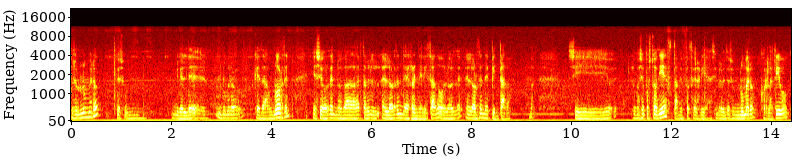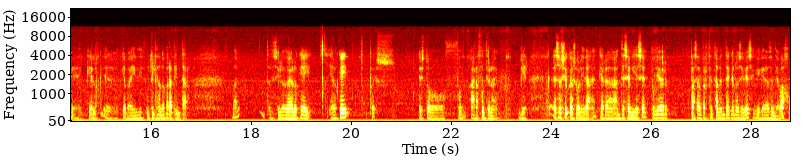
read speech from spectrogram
Es un número, que es un nivel de un número que da un orden y ese orden nos va a dar también el, orden de renderizado o el orden, de pintado si lo hubiese puesto 10 también funcionaría simplemente es un número correlativo que, que, que va a ir utilizando para pintar entonces si lo doy a lo que hay y a lo que hay pues esto ahora funciona bien eso ha sido casualidad ¿eh? que antes se viese podía haber pasado perfectamente que no se viese que quedasen debajo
